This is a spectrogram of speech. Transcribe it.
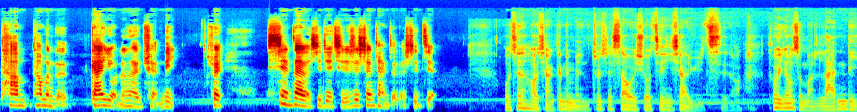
他他们的该有的那个权利，所以现在的世界其实是生产者的世界。我真的好想跟你们就是稍微修正一下语词啊、哦，可以用什么蓝领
